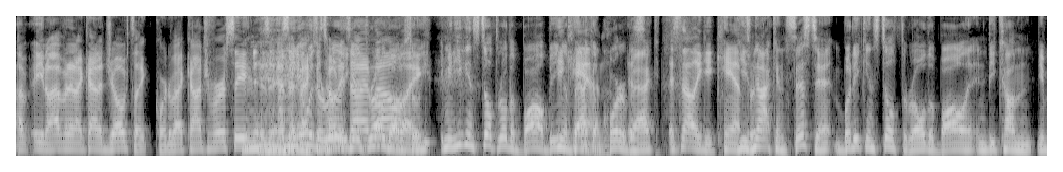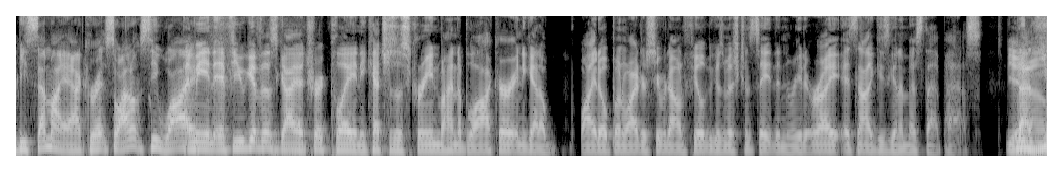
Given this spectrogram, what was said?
um, you know Evan and I kind of joked like quarterback controversy. Is, it- I mean, it, it was a really good throw now? though. Like, so he, I mean, he can still throw the ball. Being a backup can. Quarterback, it's, not like he can't. he's not consistent, but he can still throw the ball and, and become you know, be semi accurate. So I don't see why. I mean, if you give this guy a trick play and he catches a screen behind a blocker and you got a wide open wide receiver downfield because Michigan State didn't read it right, it's not like he's going to miss that pass. Yeah, That's- that's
